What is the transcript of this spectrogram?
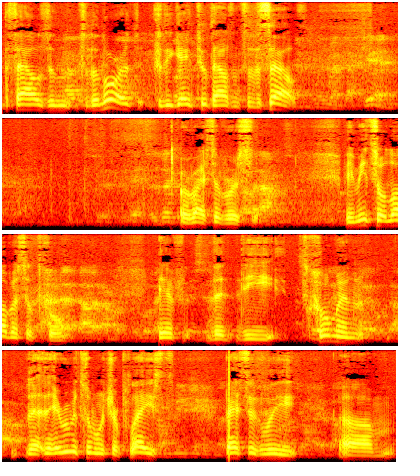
a thousand to the north because he gained two thousand to the south, or vice versa. If the the tchumen, the, the tchumen which are placed, basically um,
